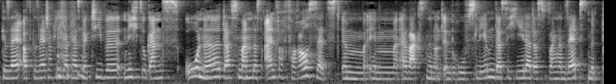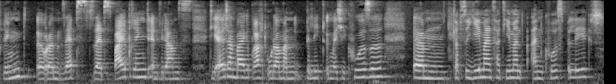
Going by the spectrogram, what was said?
gesell aus gesellschaftlicher Perspektive nicht so ganz ohne, dass man das einfach voraussetzt im, im Erwachsenen- und im Berufsleben, dass sich jeder das sozusagen dann selbst mitbringt äh, oder selbst, selbst beibringt. Entweder haben es die Eltern beigebracht oder man belegt irgendwelche Kurse. Ähm, Glaubst du, jemals hat jemand einen Kurs belegt?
